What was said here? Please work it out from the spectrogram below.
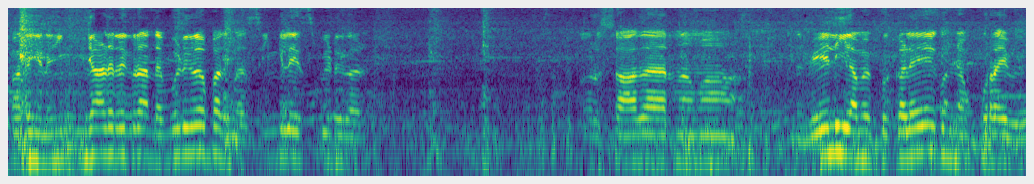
பார்த்தீங்கன்னா இங்கே இருக்கிற அந்த வீடுகளை பார்த்தீங்களா சிங்கிளேஸ் வீடுகள். ஒரு சாதாரணமாக இந்த வேலி அமைப்புகளே கொஞ்சம் குறைவு.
